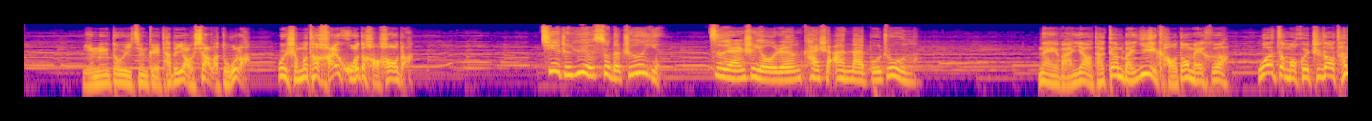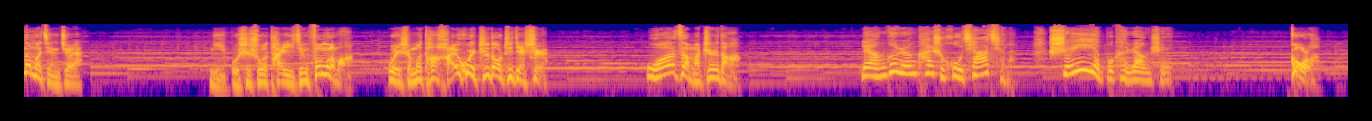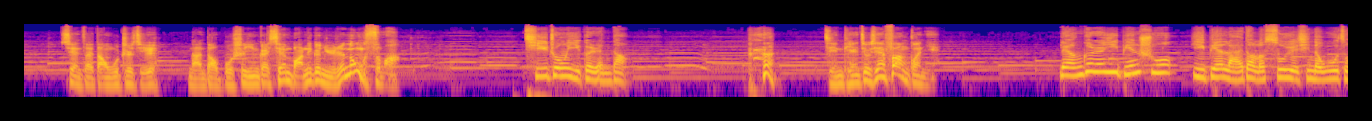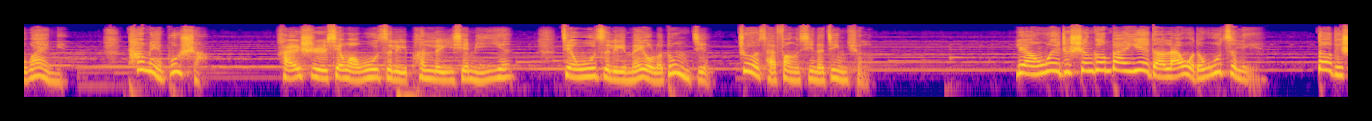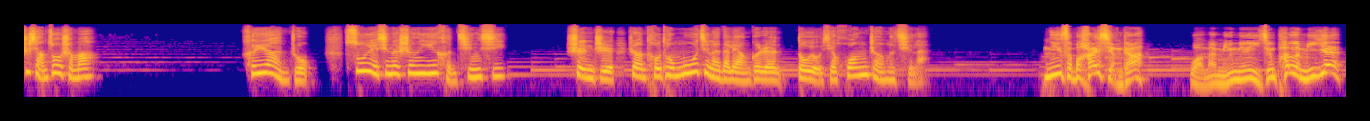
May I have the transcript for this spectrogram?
明明都已经给他的药下了毒了，为什么他还活得好好的？借着月色的遮掩。自然是有人开始按耐不住了。那碗药他根本一口都没喝，我怎么会知道他那么警觉？你不是说他已经疯了吗？为什么他还会知道这件事？我怎么知道？两个人开始互掐起来，谁也不肯让谁。够了！现在当务之急，难道不是应该先把那个女人弄死吗？其中一个人道：“哼，今天就先放过你。”两个人一边说，一边来到了苏月心的屋子外面。他们也不傻，还是先往屋子里喷了一些迷烟。见屋子里没有了动静，这才放心的进去了。两位这深更半夜的来我的屋子里，到底是想做什么？黑暗中，苏月心的声音很清晰，甚至让偷偷摸进来的两个人都有些慌张了起来。你怎么还醒着？我们明明已经喷了迷烟。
